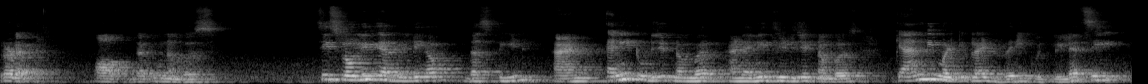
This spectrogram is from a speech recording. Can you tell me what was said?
product of the two numbers. See slowly we are building up the speed and any two digit number and any three digit numbers can be multiplied very quickly. Let's see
